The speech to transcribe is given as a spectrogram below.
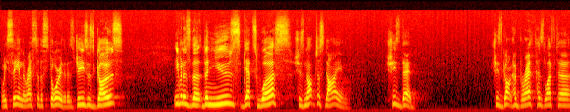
We see in the rest of the story that as Jesus goes, even as the, the news gets worse, she's not just dying, she's dead. She's gone. Her breath has left her.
